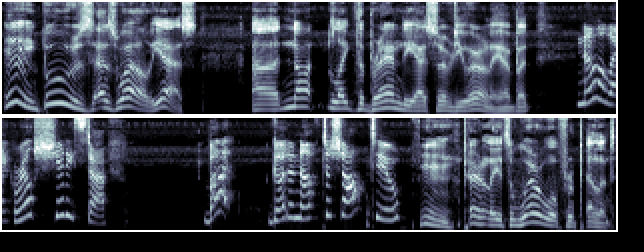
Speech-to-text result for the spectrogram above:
Mm, booze as well, yes. Uh, not like the brandy I served you earlier, but No, like real shitty stuff. But good enough to shop to. hmm, apparently it's a werewolf repellent.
